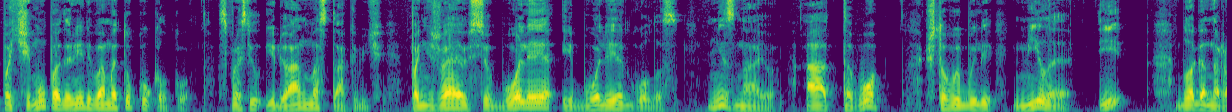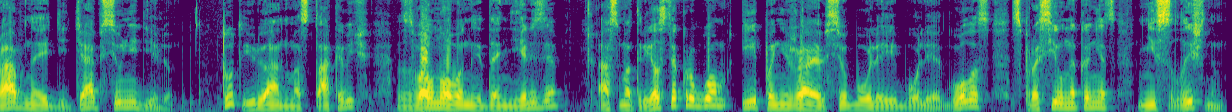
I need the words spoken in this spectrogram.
почему подарили вам эту куколку?» – спросил Юлиан Мастакович, понижая все более и более голос. «Не знаю, а от того, что вы были милая и благонравное дитя всю неделю. Тут Юлиан Мастакович, взволнованный до нельзя, осмотрелся кругом и, понижая все более и более голос, спросил, наконец, неслышным,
